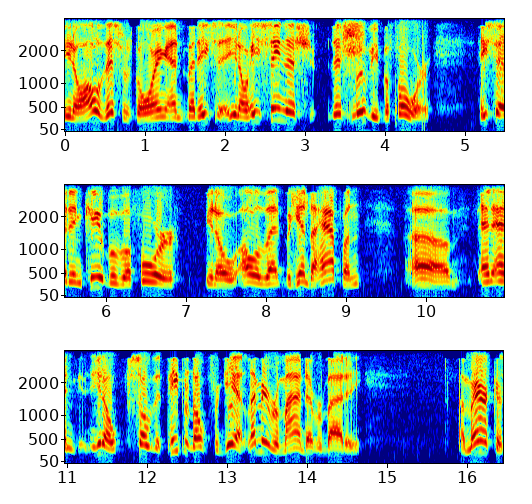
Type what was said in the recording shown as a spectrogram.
you know all of this was going, and but he's you know he's seen this this movie before. He said in Cuba before you know all of that began to happen, um, and and you know so that people don't forget. Let me remind everybody: America's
